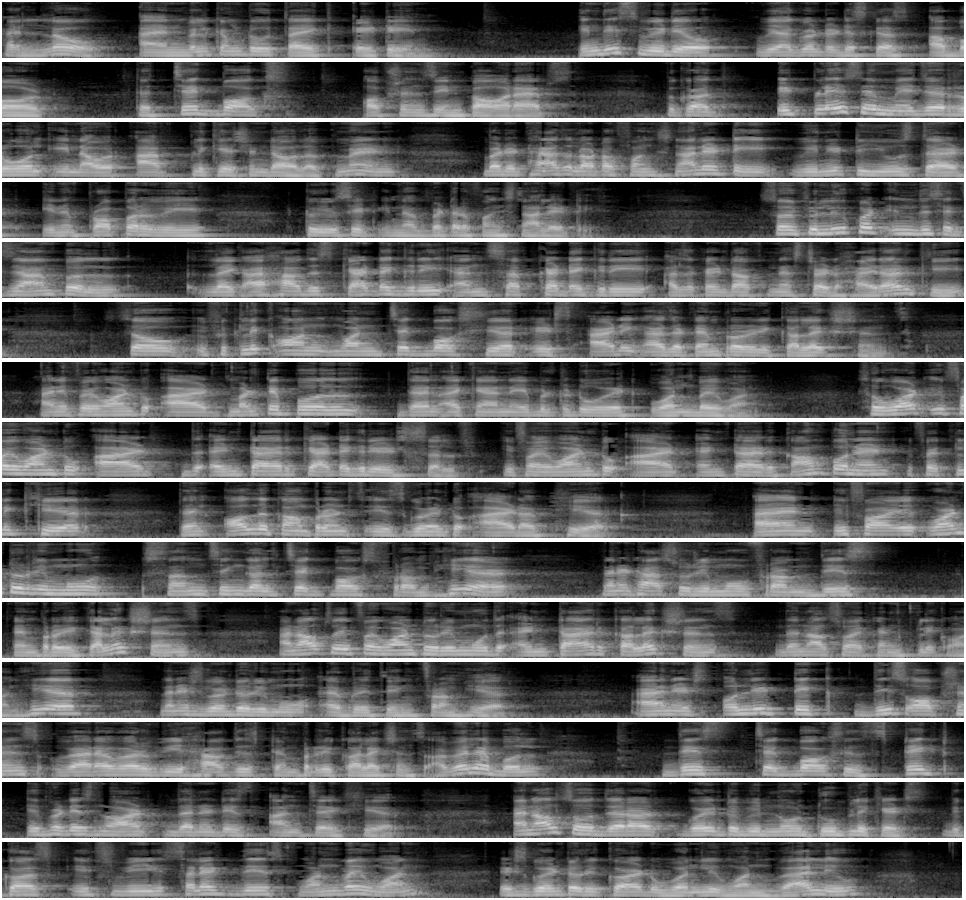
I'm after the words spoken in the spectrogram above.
Hello and welcome to taik 18. In this video, we are going to discuss about the checkbox options in Power Apps because it plays a major role in our application development, but it has a lot of functionality. We need to use that in a proper way to use it in a better functionality. So if you look at in this example, like I have this category and subcategory as a kind of nested hierarchy. So if you click on one checkbox here, it's adding as a temporary collections and if I want to add multiple then I can able to do it one by one. So what if I want to add the entire category itself? If I want to add entire component, if I click here, then all the components is going to add up here. And if I want to remove some single checkbox from here, then it has to remove from this temporary collections. And also if I want to remove the entire collections, then also I can click on here, then it's going to remove everything from here and it's only tick these options wherever we have these temporary collections available. This checkbox is ticked. If it is not then it is unchecked here. And also there are going to be no duplicates because if we select this one by one it's going to require only one value.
